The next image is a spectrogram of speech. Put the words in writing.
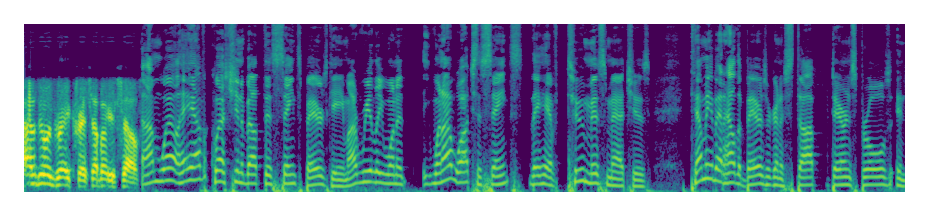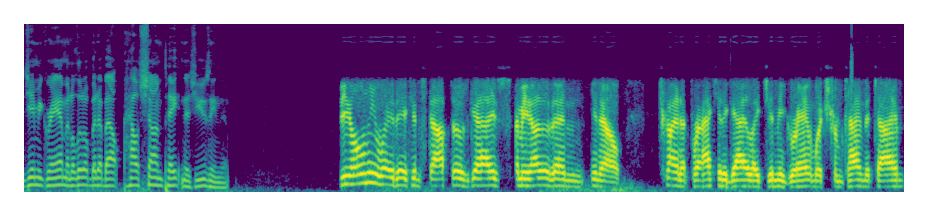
I'm doing great, Chris. How about yourself? I'm well. Hey, I have a question about this Saints Bears game. I really want to. When I watch the Saints, they have two mismatches. Tell me about how the Bears are going to stop Darren Sproles and Jimmy Graham, and a little bit about how Sean Payton is using them. the only way they can stop those guys, I mean, other than, you know, trying to bracket a guy like Jimmy Graham, which from time to time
